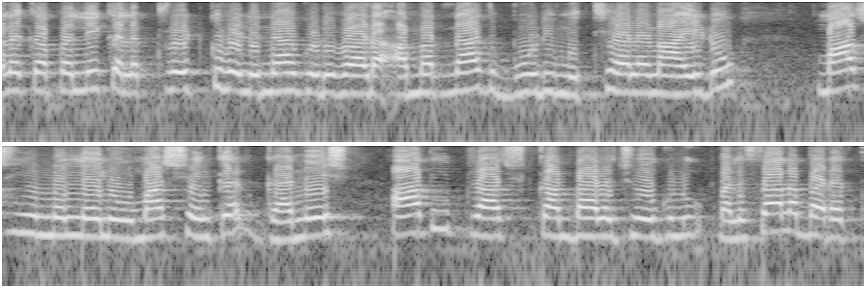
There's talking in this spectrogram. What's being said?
అనకాపల్లి కలెక్టరేట్కు వెళ్ళిన గుడివాడ అమర్నాథ్ బూడి ముత్యాల నాయుడు మాజీ ఎమ్మెల్యేలు ఉమాశంకర్ గణేష్ ఆదిప్ రాజ్ కంబాల జోగులు మలసాల భరత్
